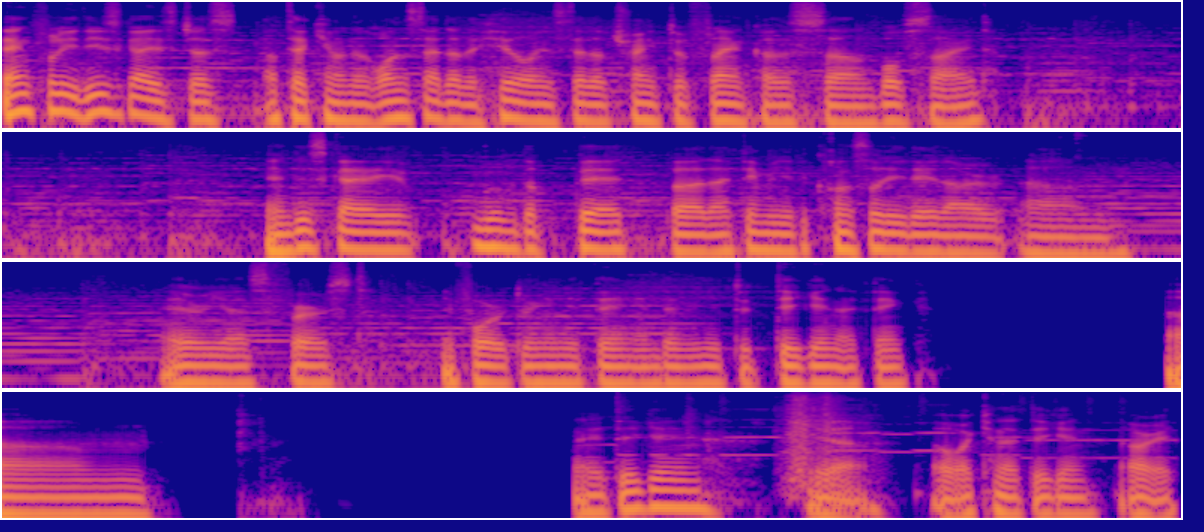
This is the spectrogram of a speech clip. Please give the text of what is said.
thankfully these guys just attacking on the one side of the hill instead of trying to flank us on both sides. And this guy moved a bit, but I think we need to consolidate our um, areas first before doing anything, and then we need to dig in, I think. Um, I dig in? Yeah. Oh, I cannot dig in. All right.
